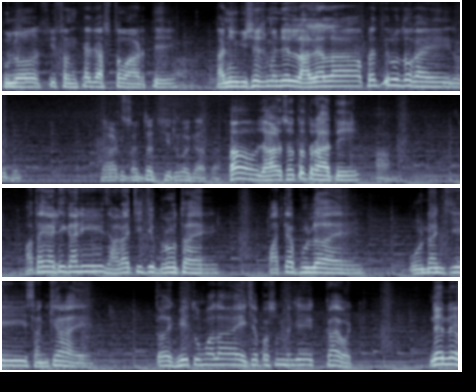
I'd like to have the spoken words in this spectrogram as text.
फुलंची संख्या जास्त वाढते. हा, आणि विशेष म्हणजे लाल्याला प्रतिरोधक आहे. झाड सतत हो झाड सतत राहते. आता या ठिकाणी झाडाची जी ग्रोथ आहे पात्या फुलं आहे बोंडांची संख्या आहे. तर हे तुम्हाला याच्यापासून म्हणजे काय वाटतं? नाही नाही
